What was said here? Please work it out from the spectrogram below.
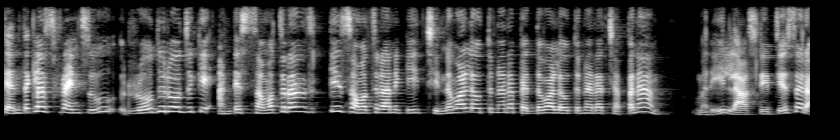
టెన్త్ క్లాస్ ఫ్రెండ్స్ రోజు రోజుకి అంటే సంవత్సరానికి సంవత్సరానికి చిన్నవాళ్ళు అవుతున్నారా పెద్దవాళ్ళు అవుతున్నారా చెప్పనా? మరి లాస్ట్ ఇయర్ చేశారు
